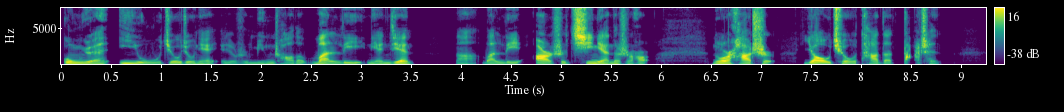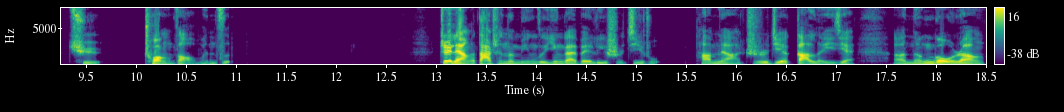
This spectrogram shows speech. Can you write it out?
公元一五九九年，也就是明朝的万历年间啊，万历二十七年的时候，努尔哈赤要求他的大臣去创造文字。这两个大臣的名字应该被历史记住。他们俩直接干了一件，呃，能够让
